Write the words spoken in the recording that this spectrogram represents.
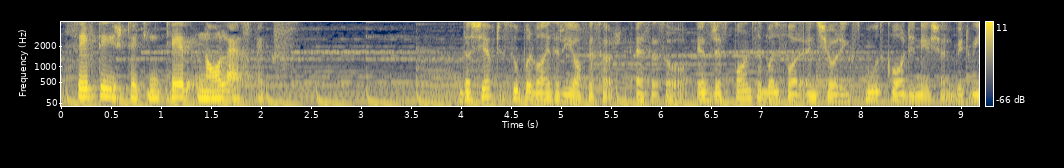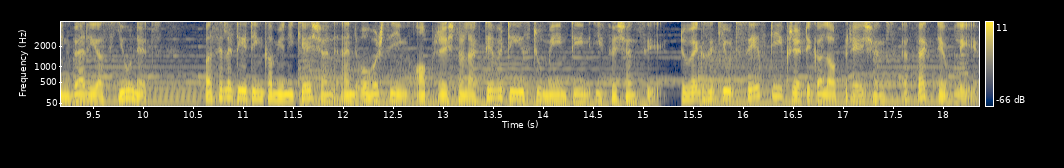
Safety is taken care in all aspects. The Shift Supervisory Officer SSO is responsible for ensuring smooth coordination between various units facilitating communication and overseeing operational activities to maintain efficiency. To execute safety critical operations effectively,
